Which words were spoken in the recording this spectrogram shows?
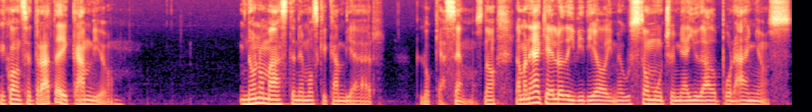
que cuando se trata de cambio, no nomás tenemos que cambiar lo que hacemos, ¿no? La manera que él lo dividió y me gustó mucho y me ha ayudado por años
